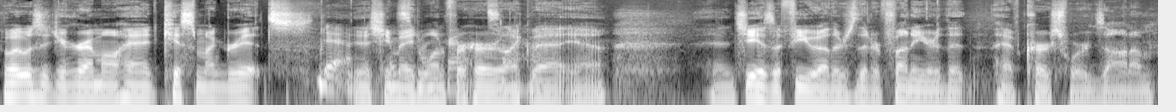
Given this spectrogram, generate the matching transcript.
What was it your grandma had? Kiss my grits. Yeah, she made one for her like uh-huh. that. Yeah, and she has a few others that are funnier that have curse words on them.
